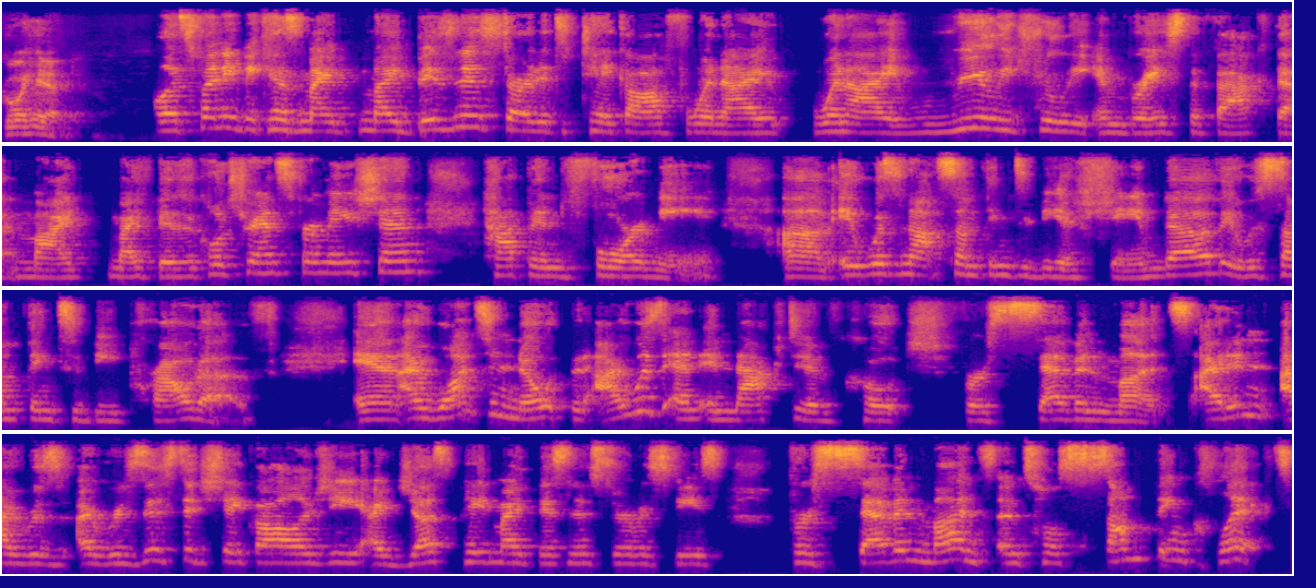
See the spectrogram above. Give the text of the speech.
go ahead well, it's funny because my my business started to take off when I when I really truly embraced the fact that my my physical transformation happened for me. Um, it was not something to be ashamed of. It was something to be proud of. And I want to note that I was an inactive coach for seven months. I didn't. I was. I resisted Shakeology. I just paid my business service fees for seven months until something clicked.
